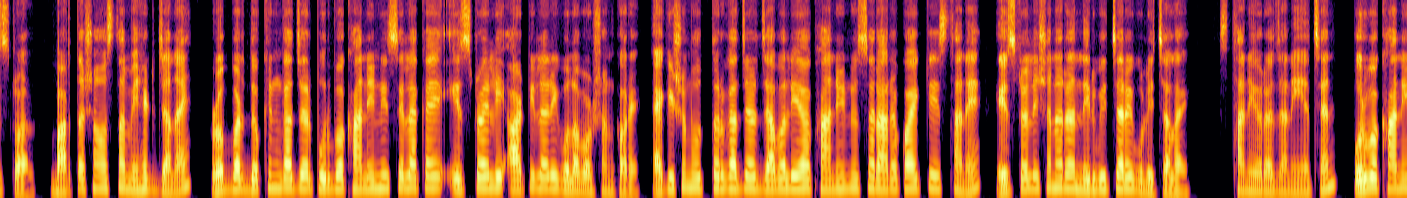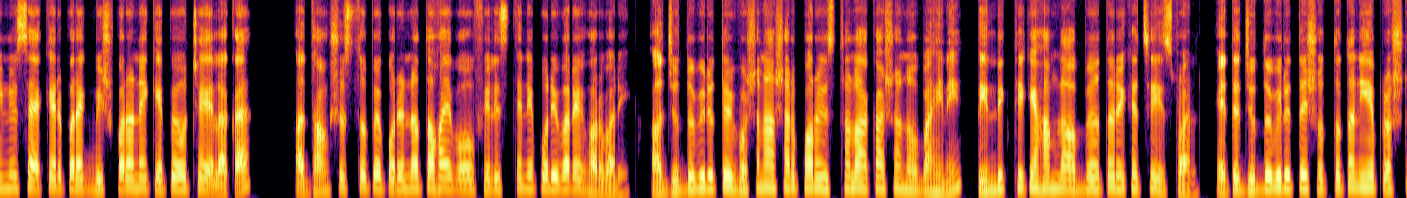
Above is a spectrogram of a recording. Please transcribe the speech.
ইসরায়েল। বার্তা সংস্থা মেহেট জানায়, রোববার দক্ষিণ গাজার পূর্ব খান ইউনিস এলাকায় ইসরায়েলি আর্টিলারি গোলাবর্ষণ করে। একই সময় উত্তর গাজার জাবালিয়া ও খান ইউনিসের আরও কয়েকটি স্থানে ইসরায়েলি সেনারা নির্বিচারে গুলি চালায়। স্থানীয়রা জানিয়েছেন, পূর্ব খান ইউনিসে একের পর এক বিস্ফোরণে কেঁপে ওঠে এলাকা। ধ্বংসস্তূপে পরিণত হয় বহু ফিলিস্তিনি পরিবারের ঘরবাড়ি। আর যুদ্ধবিরতির ঘোষণা আসার পরও স্থল আকাশ ও নৌবাহিনী তিন দিক থেকে হামলা অব্যাহত রেখেছে ইসরায়েল। এতে যুদ্ধবিরতির সত্যতা নিয়ে প্রশ্ন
